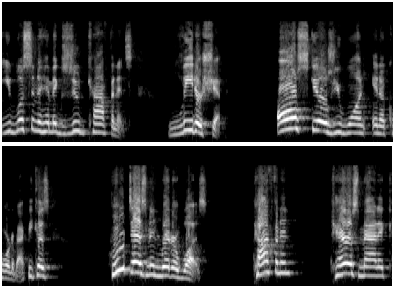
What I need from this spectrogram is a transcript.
you listen to him exude confidence, leadership, all skills you want in a quarterback. Because who Desmond Ridder was confident, charismatic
